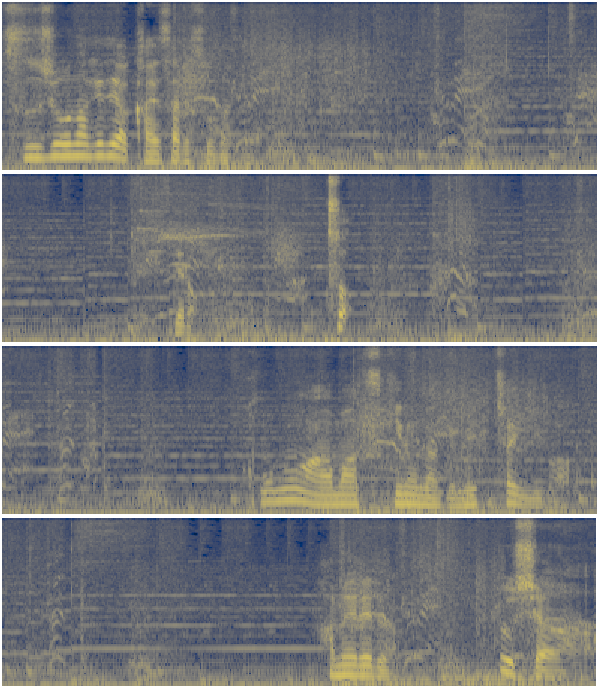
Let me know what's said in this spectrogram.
通常投げでは返されそうだけど。出ろ。くそ。このアーマー付きの投げめっちゃいいわ。はめれるよっしゃ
